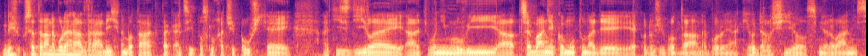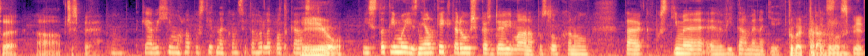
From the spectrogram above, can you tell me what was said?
když už se teda nebude hrát v rádích nebo tak, tak ať si ji posluchači pouštěj, ať ji sdílej, ať o ní mluví a třeba někomu tu naději jako do života nebo do nějakého dalšího směrování se a přispěje. No, tak já bych ji mohla pustit na konci tohohle podcastu. Jo. Místo té mojí znělky, kterou už každý má naposlouchanou, tak pustíme eh, Vítáme naději. To bude krásné. To by bylo skvělé.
